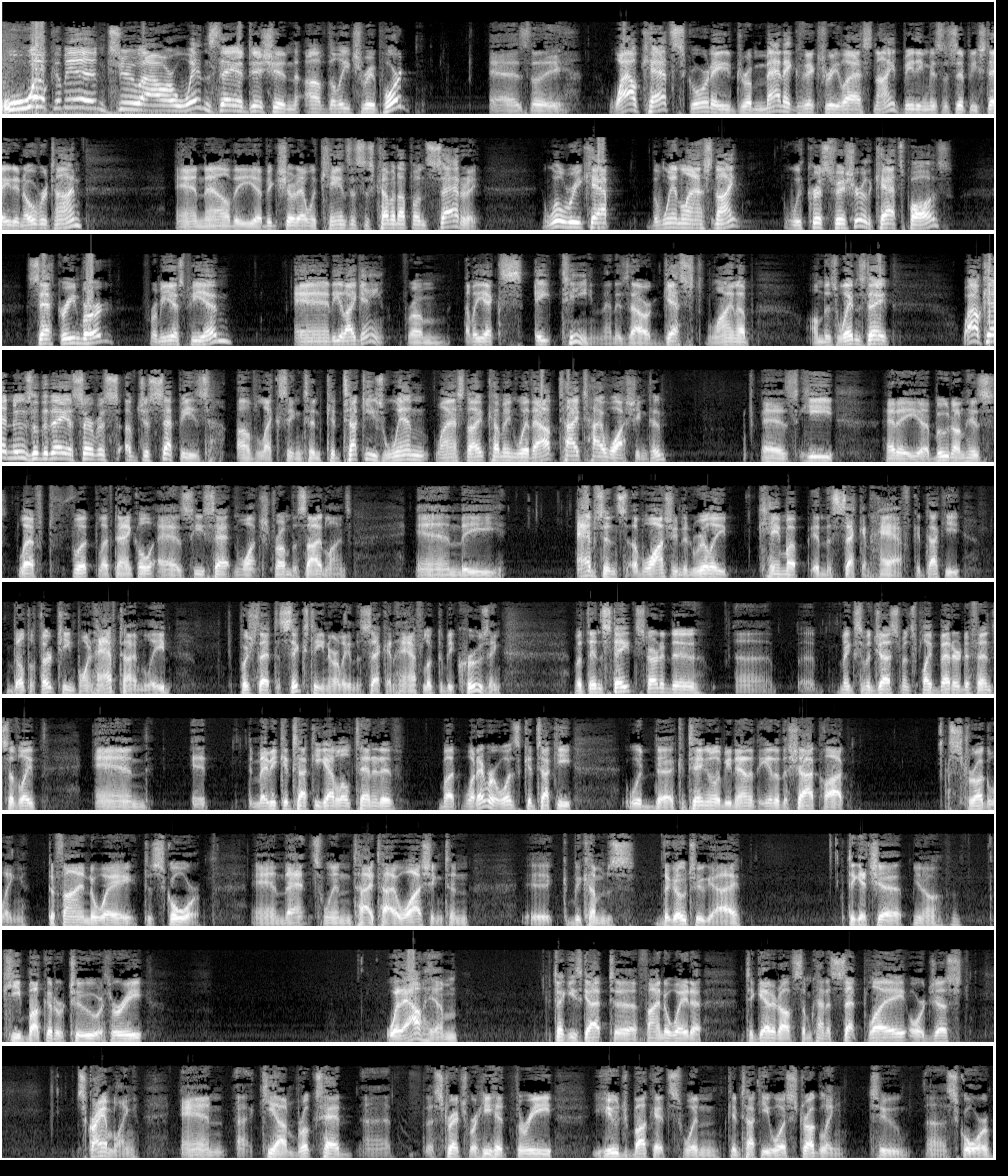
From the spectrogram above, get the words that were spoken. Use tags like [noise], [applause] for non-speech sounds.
Welcome into our Wednesday edition of the Leach Report. As the Wildcats scored a dramatic victory last night, beating Mississippi State in overtime. And now the uh, big showdown with Kansas is coming up on Saturday. We'll recap the win last night with Chris Fisher of the Cats Paws, Seth Greenberg from ESPN, and Eli Gehn from LEX 18. That is our guest lineup on this Wednesday. Wildcat news of the day, a service of Giuseppe's of Lexington. Kentucky's win last night coming without Ty Ty Washington as he had a uh, boot on his left foot, left ankle, as he sat and watched from the sidelines. And the absence of Washington really came up in the second half. Kentucky built a 13 point halftime lead, pushed that to 16 early in the second half, looked to be cruising. But then State started to uh, make some adjustments, play better defensively, and it maybe Kentucky got a little tentative, but whatever it was, Kentucky would uh, continually be down at the end of the shot clock, struggling to find a way to score, and that's when Ty Ty Washington uh, becomes the go-to guy to get you, you know, key bucket or two or three. Without him, Kentucky's got to find a way to to get it off some kind of set play or just scrambling. And uh, Keion Brooks had uh, a stretch where he hit three huge buckets when Kentucky was struggling to uh, score.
